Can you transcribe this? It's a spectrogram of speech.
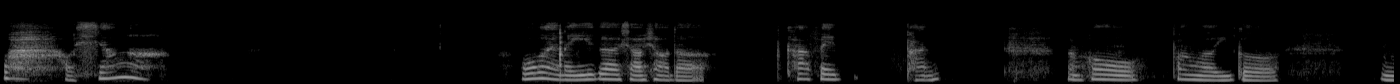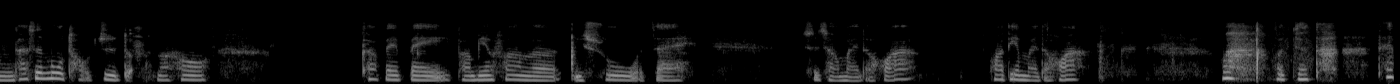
哇，好香啊！我买了一个小小的咖啡盘，然后放了一个，嗯，它是木头制的，然后咖啡杯旁边放了一束我在市场买的花，花店买的花。哇，我觉得太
